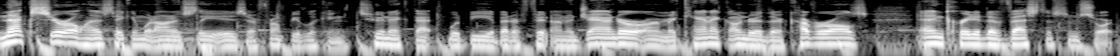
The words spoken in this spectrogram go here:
Next, Syril has taken what honestly is a frumpy looking tunic that would be a better fit on a janitor or a mechanic under their coveralls and created a vest of some sort.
